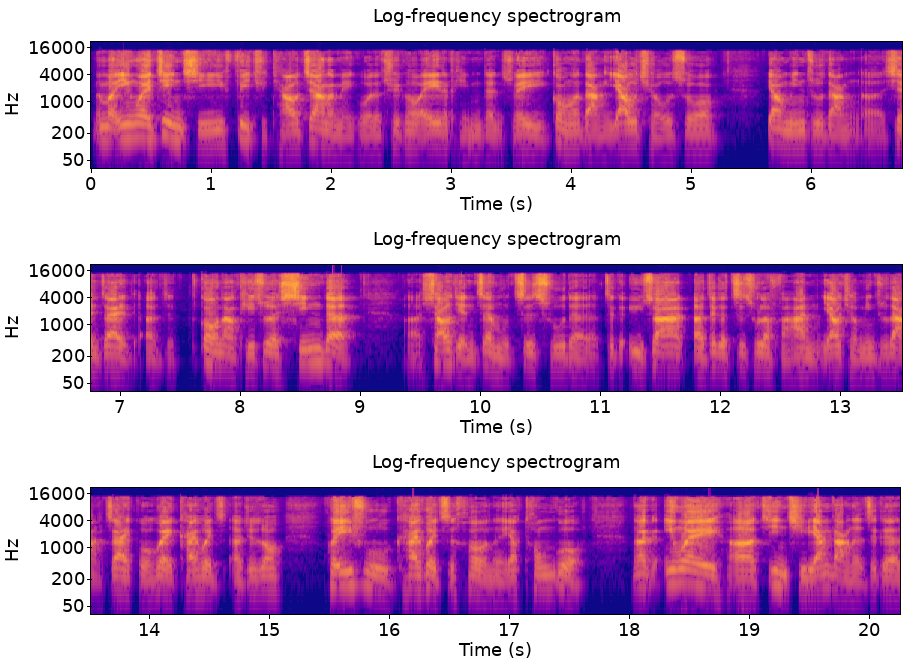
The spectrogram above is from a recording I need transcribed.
那么因为近期 Fitch 调降了美国的 Triple A 的平等，所以共和党要求说。要民主党呃，现在呃，共和党提出了新的呃削减政府支出的这个预算案，呃，这个支出的法案，要求民主党在国会开会，呃，就是说恢复开会之后呢，要通过。那因为呃，近期两党的这个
